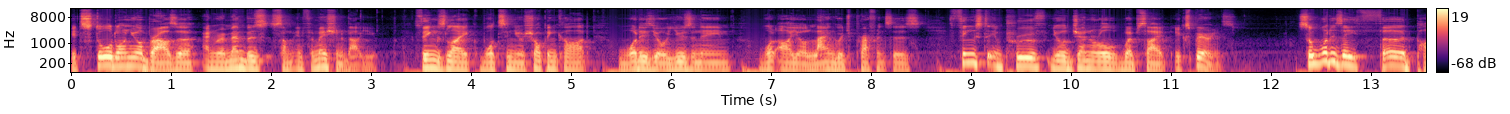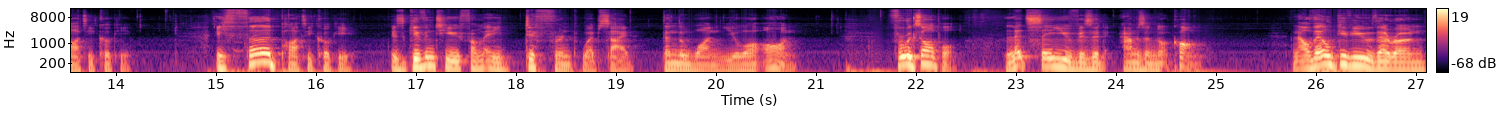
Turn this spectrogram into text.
It's stored on your browser and remembers some information about you. Things like what's in your shopping cart, what is your username, what are your language preferences, things to improve your general website experience. So, what is a third party cookie? A third party cookie is given to you from a different website than the one you are on. For example, let's say you visit Amazon.com. Now, they'll give you their own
